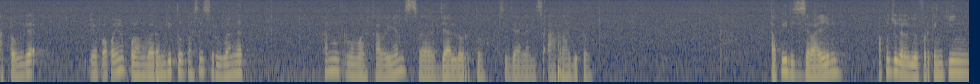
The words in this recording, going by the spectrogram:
atau enggak ya pokoknya pulang bareng gitu pasti seru banget. Kan rumah kalian sejalur tuh sejalan searah gitu. Tapi di sisi lain aku juga lagi overthinking.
